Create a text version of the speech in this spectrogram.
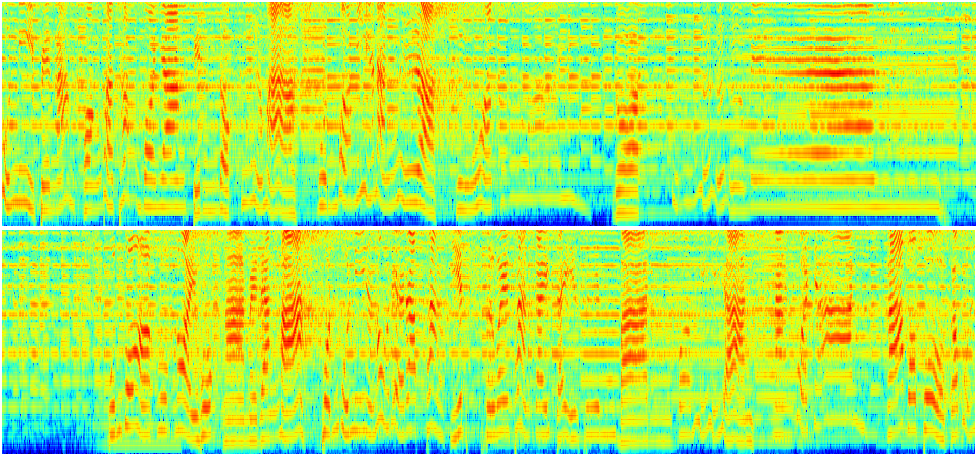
บุญนี่เป็นน้ำของพระธรรมบ่ยางเป็นดอกคือมา บุญบ่มีหนังเนื้อคือหัวควาย ดอกแม่นบุญบอกลูกน้อยหกหาไม่ดังหมา ผลบุญนี้เขาได้รับทางจิตเสวยทางไกลใจซื่นบานบ่มียานนั่งบ่ยาน ขาบ่โปกับบุญ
